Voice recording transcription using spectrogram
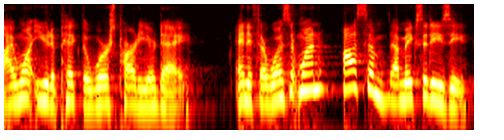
I want you to pick the worst part of your day. And if there wasn't one, awesome, that makes it easy.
